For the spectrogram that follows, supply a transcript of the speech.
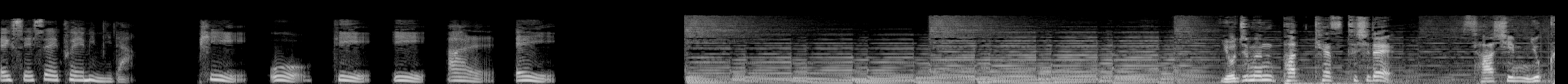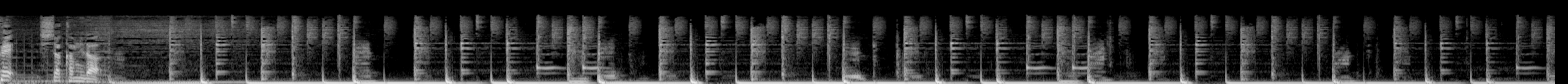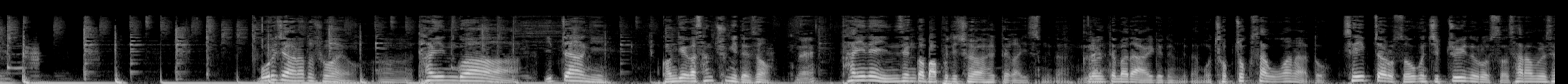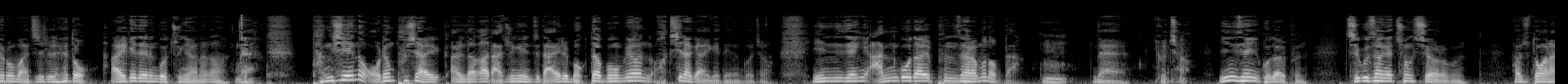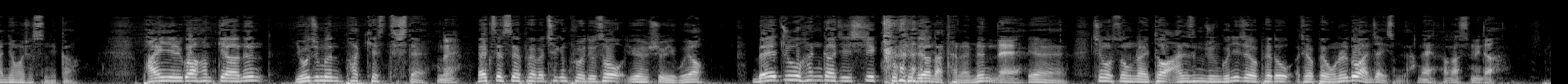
XSFM입니다. P, O, D, E, R, A. 요즘은 팟캐스트 시대 46회 시작합니다. 모르지 않아도 좋아요. 어, 타인과 입장이 관계가 상충이 돼서 네. 타인의 인생과 맞부딪혀야 할 때가 있습니다. 그럴 네. 때마다 알게 됩니다. 뭐 접촉 사고가 나도 세입자로서 혹은 집주인으로서 사람을 새로 맞이를 해도 알게 되는 것 중에 하나가 네. 당시에는 어렴풋이 알, 알다가 나중에 이제 나이를 먹다 보면 확실하게 알게 되는 거죠. 인생이 안 고달픈 사람은 없다. 음. 네. 그렇죠. 인생이 고달픈 지구상의 청취자 여러분 한 주 동안 안녕하셨습니까? 바이닐과 함께하는 요즘은 팟캐스트 시대 네. XSFM의 책임 프로듀서 유현쇼이고요. 매주 한 가지씩 좋게 되어 나타나는 네. 예 싱어송라이터 안승준 군이 제 옆에도 제 옆에 오늘도 앉아 있습니다. 네, 반갑습니다.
